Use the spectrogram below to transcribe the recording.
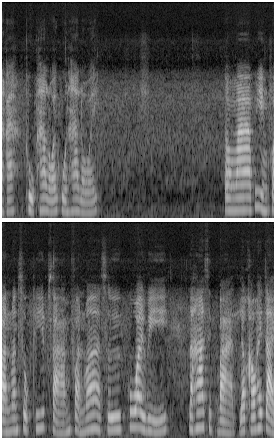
นะคะ ถูกห้าร้อยคูณห้าร้อยต่อมาผู้หญิงฝันวันศุกร์ที่สามฝันว่าซื้อกล้วยหวีละห้าสิบบาท แล้วเขาให้จ่าย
